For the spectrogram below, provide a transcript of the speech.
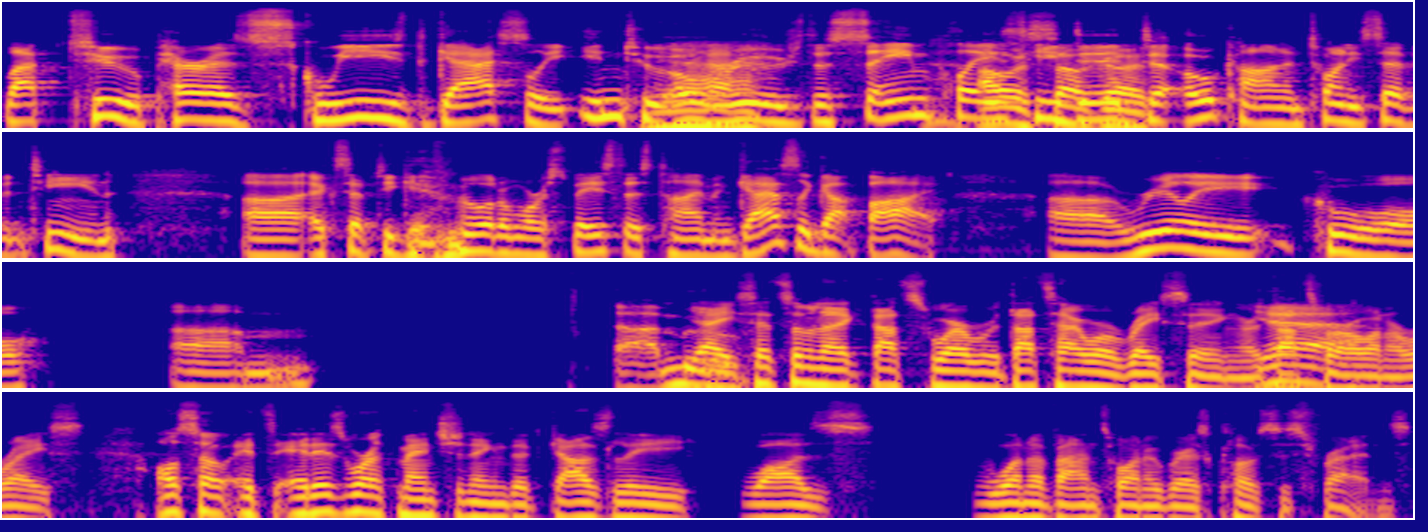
lap two, Perez squeezed Gasly into Yeah. Eau Rouge, the same place he so did good. to Ocon in 2017, uh, except he gave him a little more space this time, and Gasly got by. Uh, really cool. Um, uh, move. Yeah, he said something like that's where we're, that's how we're racing, or that's where I want to race. Also, it's it is worth mentioning that Gasly was one of Anthoine Hubert's closest friends,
